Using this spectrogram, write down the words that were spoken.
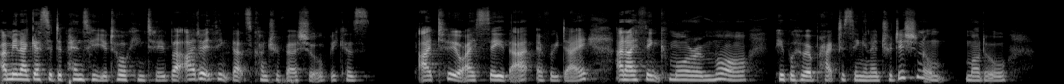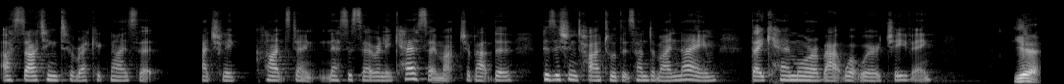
I mean, I guess it depends who you're talking to, but I don't think that's controversial because I too, I see that every day. And I think more and more people who are practicing in a traditional model are starting to recognize that actually clients don't necessarily care so much about the position title that's under my name. They care more about what we're achieving. Yeah.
